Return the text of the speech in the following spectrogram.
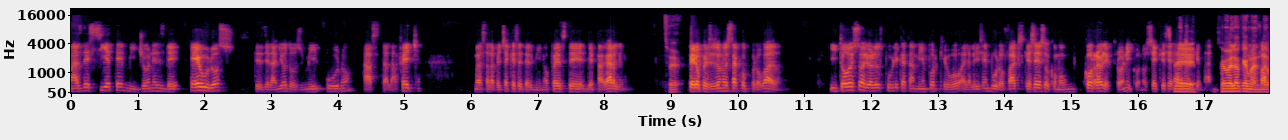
más de 7 millones de euros desde el año 2001 hasta la fecha, hasta la fecha que se terminó pues de, pagarle. Pero pues eso no está comprobado. Y todo esto salió a luz pública también porque hubo, allá le dicen burofax. ¿Qué es eso? Como un correo electrónico. No sé qué será eso. Que eso fue lo que mandó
